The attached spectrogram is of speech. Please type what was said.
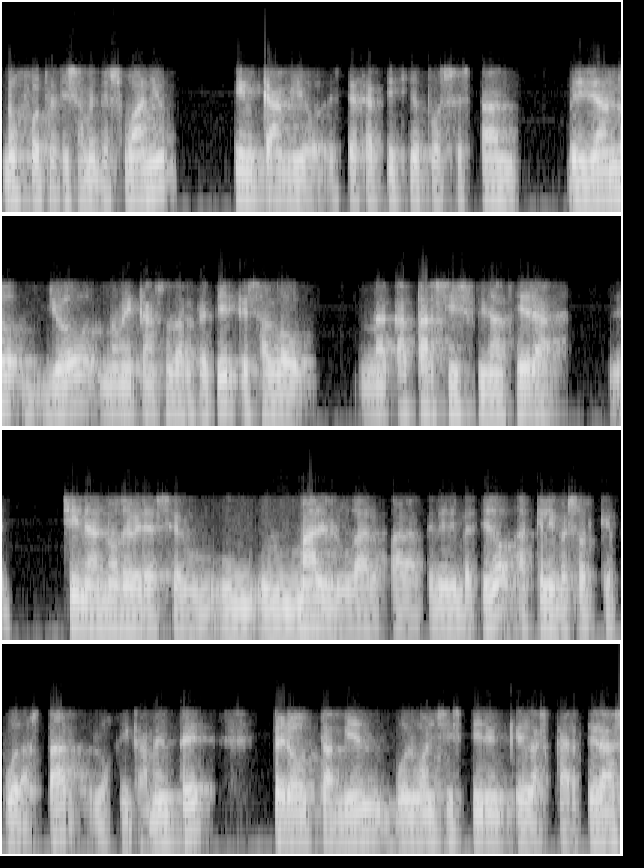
no fue precisamente su año. Y en cambio, este ejercicio, pues están brillando. Yo no me canso de repetir que es algo, una catarsis financiera. China no debería ser un, mal lugar para tener invertido, aquel inversor que pueda estar, lógicamente, pero también vuelvo a insistir en que las carteras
